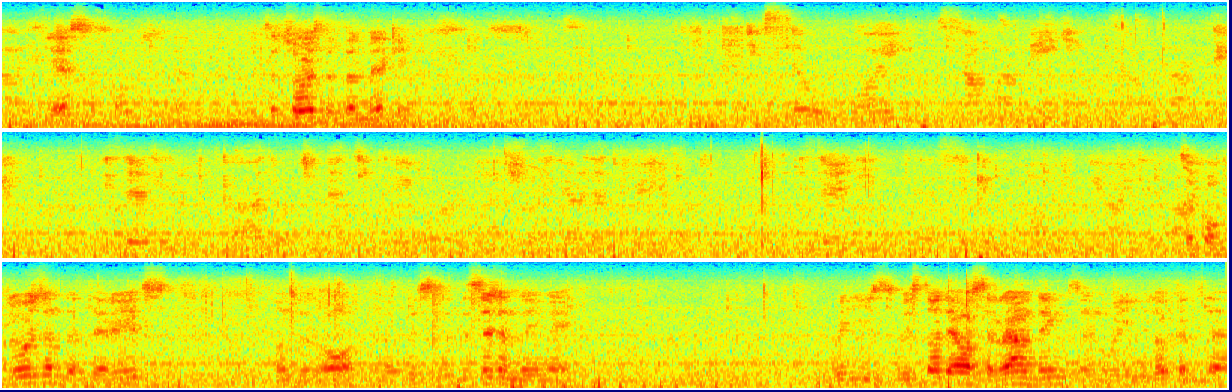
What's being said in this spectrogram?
uh, is Yes, that- of course. Yeah. It's a choice that they're making. It's- If so, why some are making, some are not? Is there anything with God or genetically or naturally they are that way? Or is there any uh, second power behind it? It's a conclusion that they reached on their own. You know, this is a decision they make. We we study our surroundings and we look at the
